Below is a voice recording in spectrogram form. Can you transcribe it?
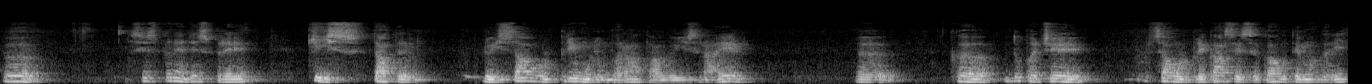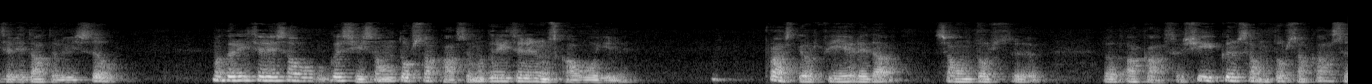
Uh, se spune despre Chis, tatăl lui Saul, primul împărat al lui Israel, uh, că după ce Saul plecase să caute măgărițele tatălui său, măgărițele s-au găsit, s-au întors acasă, măgărițele nu scau oile. Proaste ori fi ele, dar s-au întors uh, uh, acasă. Și când s-au întors acasă,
